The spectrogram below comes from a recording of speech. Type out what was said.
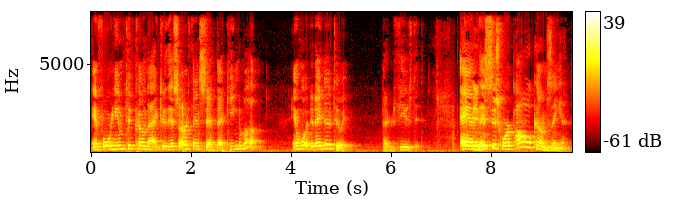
and for him to come back to this earth and set that kingdom up. And what did they do to it? They refused it. And, And- this is where Paul comes in.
